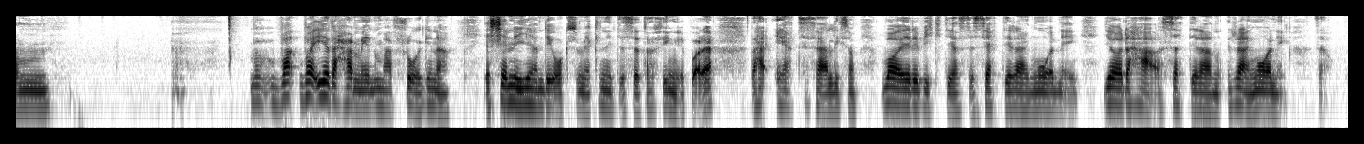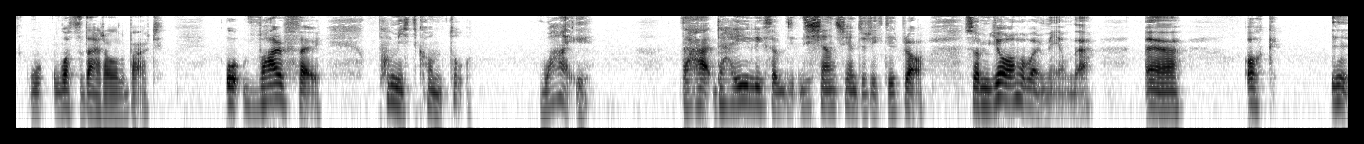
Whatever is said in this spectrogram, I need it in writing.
um, vad, vad, är det här med de här frågorna? Jag känner igen det också men jag kan inte sätta fingret på det. Det här är så här liksom, vad är det viktigaste? Sätt i rangordning. Gör det här, sätt i rangordning. Så, what's that all about? Och varför? På mitt konto. Why? Det här, det här är liksom, det känns ju inte riktigt bra. Som jag har varit med om det. Uh, och eh,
